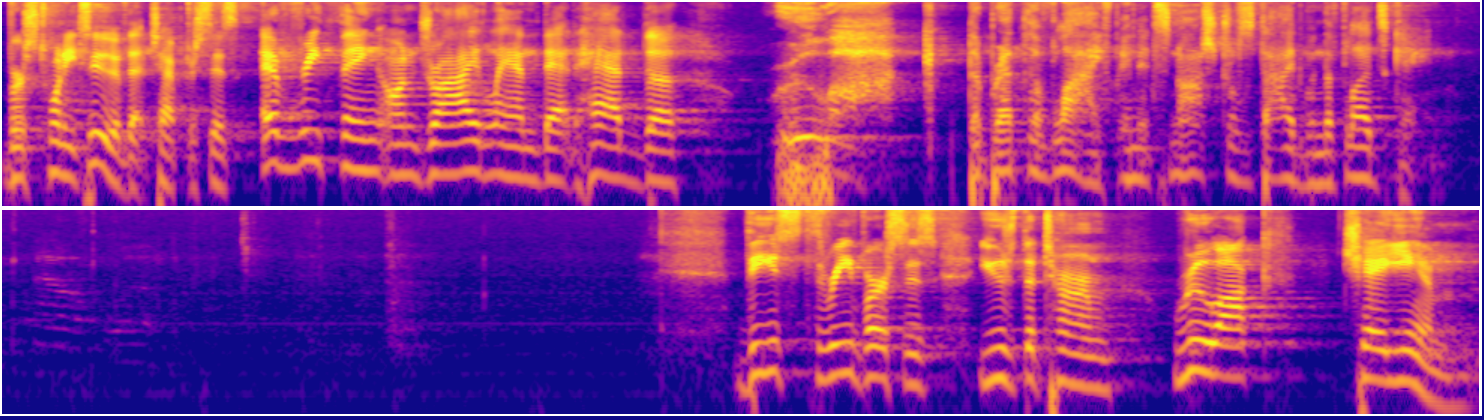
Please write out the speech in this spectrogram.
Verse 22 of that chapter says, Everything on dry land that had the ruach, the breath of life in its nostrils, died when the floods came. These three verses use the term Ruach Chayim,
